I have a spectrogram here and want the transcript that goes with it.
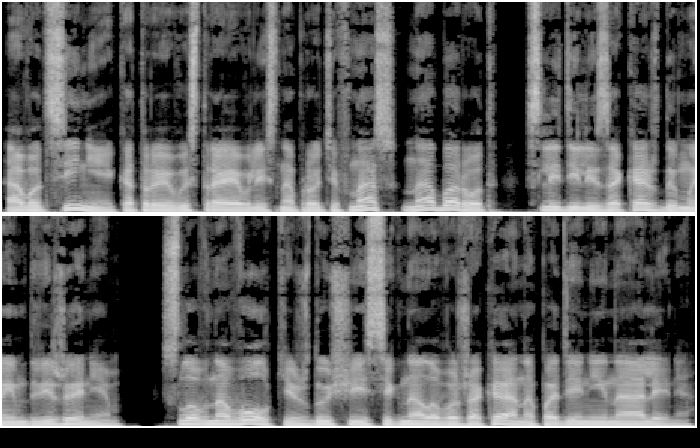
а вот синие, которые выстраивались напротив нас, наоборот, следили за каждым моим движением, словно волки, ждущие сигнала вожака о нападении на оленя.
